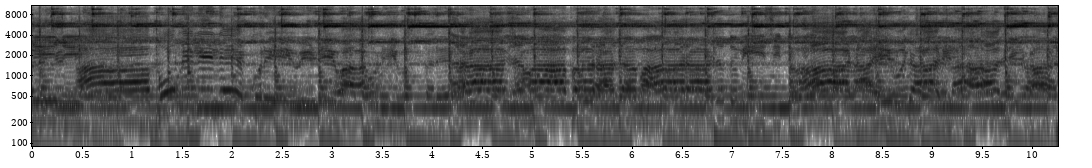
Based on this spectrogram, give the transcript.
जय जय क्षमापराध महाराज तुम्ही सितो नाही उच्चारिला अधिकार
